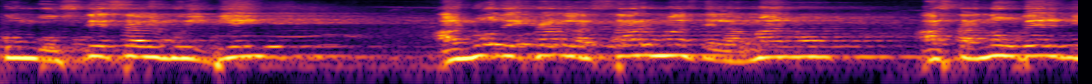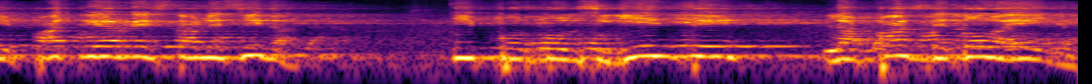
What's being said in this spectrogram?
como usted sabe muy bien, a no dejar las armas de la mano hasta no ver mi patria restablecida y por consiguiente la paz de toda ella.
